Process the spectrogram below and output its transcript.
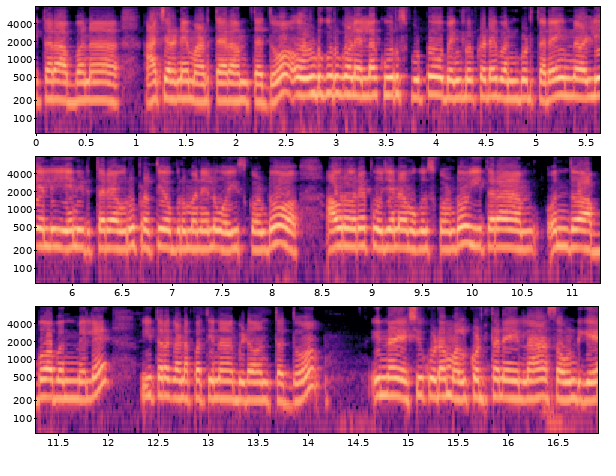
ಈ ತರ ಹಬ್ಬನ ಆಚರಣೆ ಮಾಡ್ತಾ ಅಂತದ್ದು ಹುಡುಗರುಗಳೆಲ್ಲ ಕೂರಿಸ್ಬಿಟ್ಟು ಬೆಂಗಳೂರು ಕಡೆ ಬಂದ್ಬಿಡ್ತಾರೆ. ಇನ್ನು ಹಳ್ಳಿಯಲ್ಲಿ ಏನ್ ಇರ್ತಾರೆ ಅವರು ಪ್ರತಿಯೊಬ್ಬರು ಮನೇಲೂ ವಹಿಸ್ಕೊಂಡು ಅವ್ರವರೇ ಪೂಜೆನ ಮುಗಿಸ್ಕೊಂಡು ಈ ತರ ಒಂದು ಹಬ್ಬ ಬಂದ್ಮೇಲೆ ಈ ತರ ಗಣಪತಿನ ಬಿಡೋ ಅಂಥದ್ದು. ಇನ್ನು ಯಶು ಕೂಡ ಮಲ್ಕೊಡ್ತಾನೆ ಇಲ್ಲ ಸೌಂಡ್ಗೆ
